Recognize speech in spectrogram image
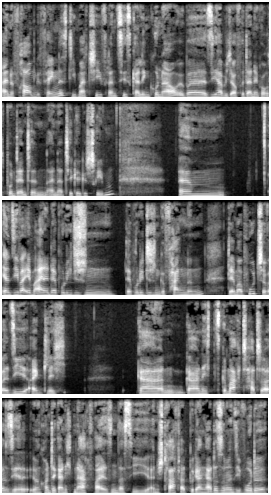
eine Frau im Gefängnis, die Machi Francisca Linconao. Über sie habe ich auch für deine Korrespondentin einen Artikel geschrieben. Ähm, und sie war eben eine der politischen, der politischen Gefangenen der Mapuche, weil sie eigentlich gar, gar nichts gemacht hatte. Also sie, man konnte gar nicht nachweisen, dass sie eine Straftat begangen hatte, sondern sie wurde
